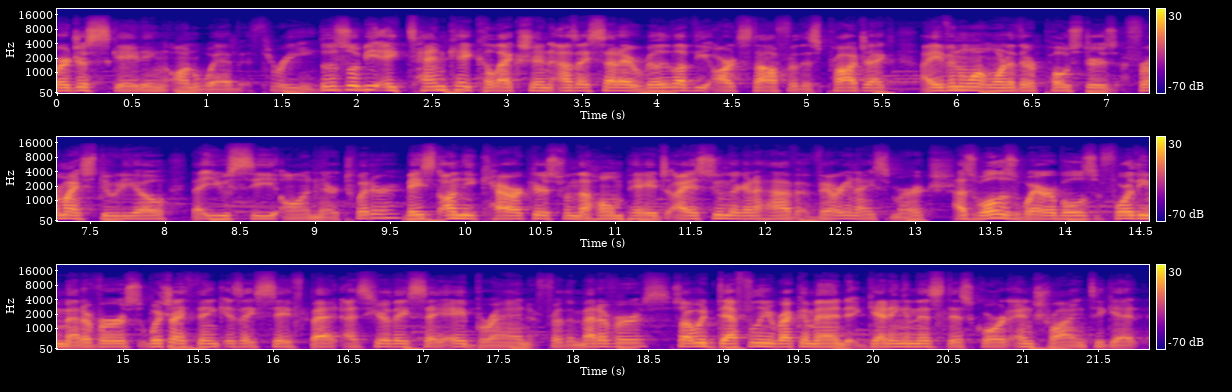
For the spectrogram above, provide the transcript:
We're just skating on Web3. So this will be a 10K collection. As I said, I really love the art style for this project. I even want one of their posters for my studio that you see on their Twitter. Based on the characters from the homepage, I assume they're to have very nice merch, as well as wearables for the metaverse, which I think is a safe bet, as here they say a brand for the metaverse. So I would definitely recommend getting in this Discord and trying to get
